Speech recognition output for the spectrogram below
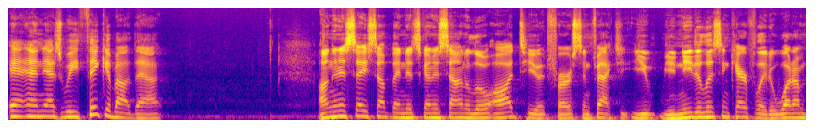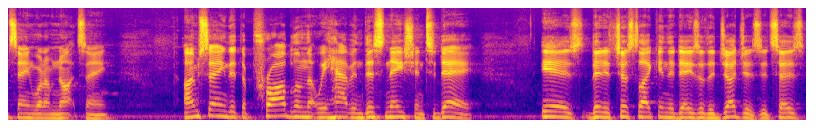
And, and as we think about that, I'm going to say something that's going to sound a little odd to you at first. In fact, you, you need to listen carefully to what I'm saying, what I'm not saying. I'm saying that the problem that we have in this nation today is that it's just like in the days of the judges. It says,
